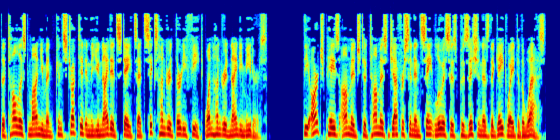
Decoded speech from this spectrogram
the tallest monument constructed in the United States at 630 feet 190 meters. The arch pays homage to Thomas Jefferson and St. Louis's position as the gateway to the West.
